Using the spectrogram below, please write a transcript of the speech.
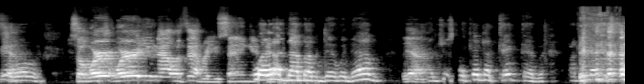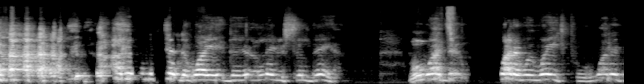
Yeah. So, so where where are you now with them? Are you saying? Well, I'm not with them. Yeah. I just I cannot take them. I don't understand. I don't understand why the lady is still there. Well, why, what did we wait for? What did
